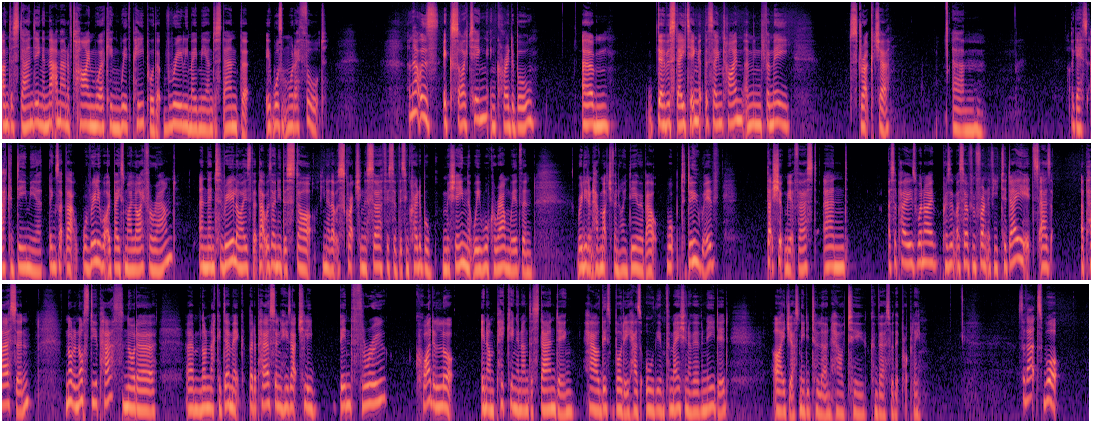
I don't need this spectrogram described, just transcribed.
understanding and that amount of time working with people that really made me understand that it wasn't what I thought. And that was exciting, incredible, um, devastating at the same time. I mean, for me, structure, um, I guess academia, things like that were really what I'd based my life around. And then to realise that that was only the start, you know, that was scratching the surface of this incredible machine that we walk around with and really don't have much of an idea about what to do with, that shook me at first. And I suppose when I present myself in front of you today, it's as a person, not an osteopath, not a um, not an academic, but a person who's actually been through quite a lot in unpicking and understanding how this body has all the information I've ever needed. I just needed to learn how to converse with it properly. So that's what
